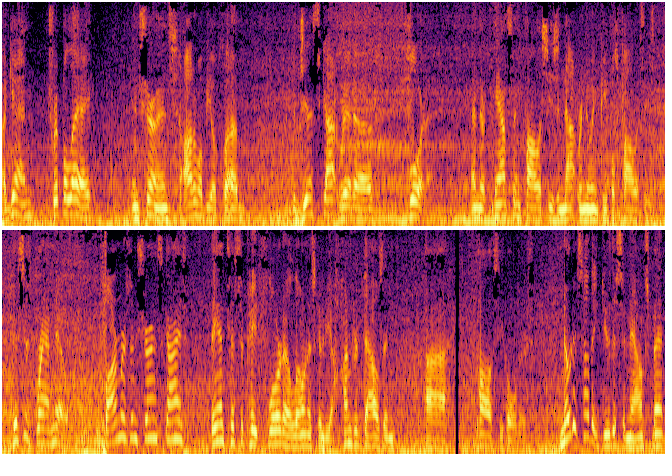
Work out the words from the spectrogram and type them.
again, AAA Insurance Automobile Club just got rid of Florida and they're canceling policies and not renewing people's policies. This is brand new. Farmers insurance guys, they anticipate Florida alone is going to be 100,000 uh, policyholders. Notice how they do this announcement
